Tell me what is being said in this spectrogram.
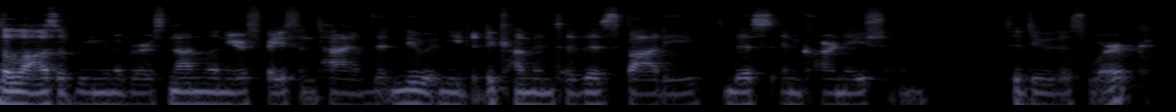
the laws of the universe, nonlinear space and time, that knew it needed to come into this body, this incarnation to do this work?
